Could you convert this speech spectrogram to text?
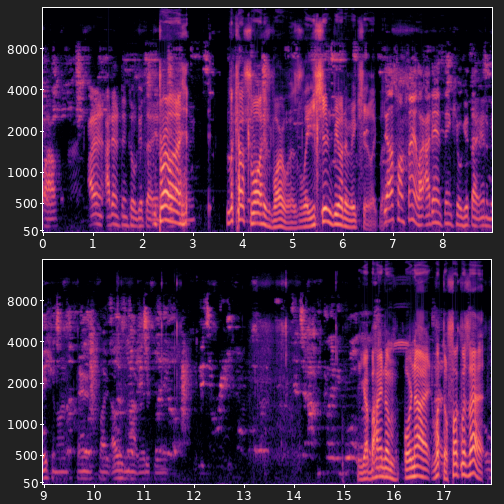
Wow. I didn't. I didn't think he'll get that. Bruh. Look how small his bar was. Like you shouldn't be able to make shit like that. Yeah, that's what I'm saying. Like, I didn't think he'll get that animation on it. And, like, I was not ready for it. You got behind him or not? What the fuck was that? Oh.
